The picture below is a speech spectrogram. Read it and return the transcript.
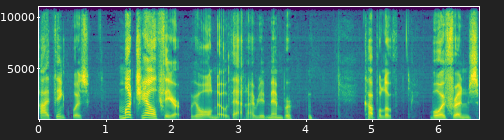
I think, was much healthier. We all know that. I remember a couple of boyfriends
